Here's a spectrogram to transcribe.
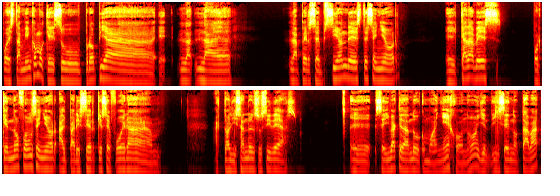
pues también como que su propia, eh, la, la, la percepción de este señor, eh, cada vez, porque no fue un señor al parecer que se fuera actualizando en sus ideas, eh, se iba quedando como añejo, ¿no? Y, se notaba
